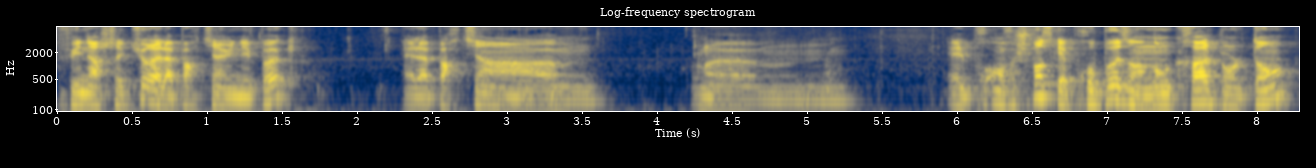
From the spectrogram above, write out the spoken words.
fait une architecture, elle appartient à une époque, elle appartient à. euh, elle, enfin, je pense qu'elle propose un ancrage dans le temps,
